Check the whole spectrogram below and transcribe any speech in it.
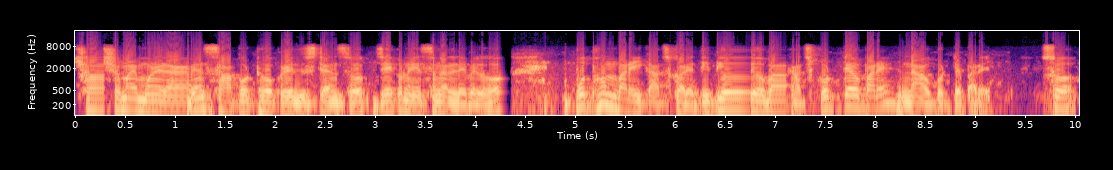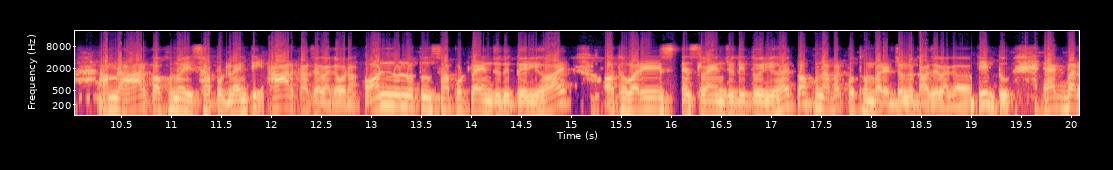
সবসময় মনে রাখবেন সাপোর্ট হোক রেজিস্ট্যান্স হোক, যে কোনো এসএনআর লেভেল হোক, প্রথমবার এই কাজ করে, দ্বিতীয়বার কাজ করতেও পারে, নাও করতে পারে। সো আমরা আর কখনো এই সাপোর্ট লাইনটি আর কাজে লাগাবো না। অন্য নতুন সাপোর্ট লাইন যদি তৈরি হয় অথবা রেজিস্ট্যান্স লাইন যদি তৈরি হয় তখন আবার প্রথমবারের জন্য কাজে লাগাবো। কিন্তু একবার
